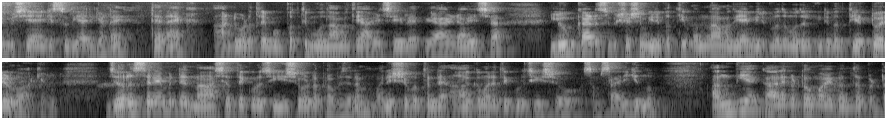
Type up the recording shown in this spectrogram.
വിഷയായിക്ക് സ്തുതിയായിരിക്കട്ടെ. തെനാക് ആണ്ടുവടത്തിലെ മുപ്പത്തി മൂന്നാമത്തെ ആഴ്ചയിലെ വ്യാഴാഴ്ച ലൂക്കാട് സുവിശേഷം ഇരുപത്തി ഒന്നാം അധ്യായം ഇരുപത് മുതൽ ഇരുപത്തിയെട്ട് വരെയുള്ള വാക്യങ്ങൾ. ജെറുസലേമിന്റെ നാശത്തെക്കുറിച്ച് ഈശോയുടെ പ്രവചനം മനുഷ്യപുത്രന്റെ ആഗമനത്തെക്കുറിച്ച് ഈശോ സംസാരിക്കുന്നു. അന്ത്യ കാലഘട്ടവുമായി ബന്ധപ്പെട്ട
